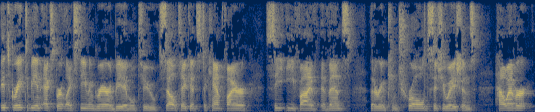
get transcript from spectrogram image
it's great to be an expert like Steven Greer and be able to sell tickets to campfire CE5 events that are in controlled situations. However,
